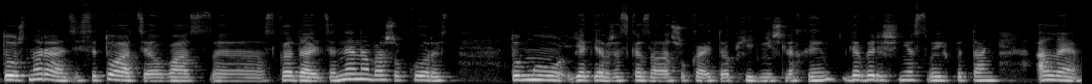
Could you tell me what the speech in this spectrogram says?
Тож наразі ситуація у вас е, складається не на вашу користь, тому, як я вже сказала, шукайте обхідні шляхи для вирішення своїх питань, але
